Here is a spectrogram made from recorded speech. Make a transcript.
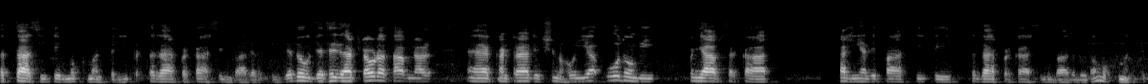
ਸੱਤਾ ਸੀ ਤੇ ਮੁੱਖ ਮੰਤਰੀ ਸਰਦਾਰ ਪ੍ਰਕਾਸ਼ ਸਿੰਘ ਬਾਦਲ ਸੀ। ਜਦੋਂ ਜਥੇਦਾਰ ਟੌੜਾ ਸਾਹਿਬ ਨਾਲ ਕੰਟਰਾਡਿਕਸ਼ਨ ਹੋਈ ਆ, ਉਦੋਂ ਵੀ ਪੰਜਾਬ ਸਰਕਾਰ ਅਕਾਲੀਆਂ ਦੇ ਪਾਸ ਸੀ ਤੇ ਸਰਦਾਰ ਪ੍ਰਕਾਸ਼ ਸਿੰਘ ਬਾਦਲ ਉਹਦਾ ਮੁੱਖ ਮੰਤਰੀ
